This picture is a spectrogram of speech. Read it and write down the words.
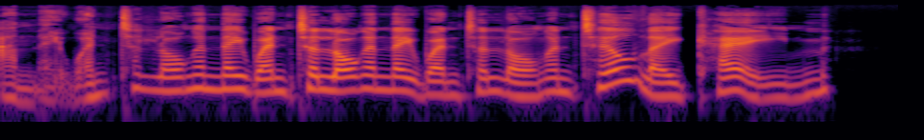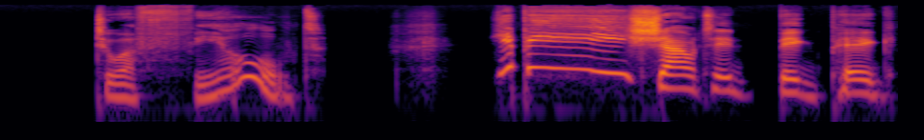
and they went along and they went along and they went along until they came to a field. Yippee! shouted Big Pig.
